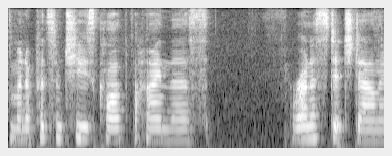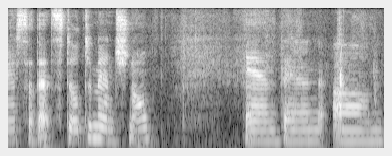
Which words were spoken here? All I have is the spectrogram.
I'm going to put some cheesecloth behind this, run a stitch down there so that's still dimensional, and then um,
